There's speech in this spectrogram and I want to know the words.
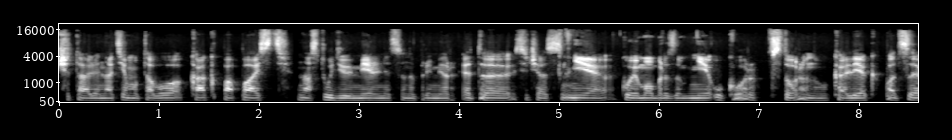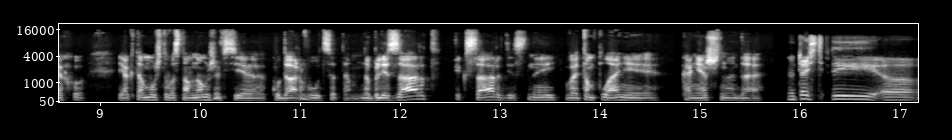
читали на тему того, как попасть на студию Мельницы, например. Это сейчас не коим образом не укор в сторону коллег по цеху. Я к тому, что в основном же все куда рвутся, там, на Blizzard, Pixar, Disney. В этом плане конечно, да, ну, то есть ты э,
